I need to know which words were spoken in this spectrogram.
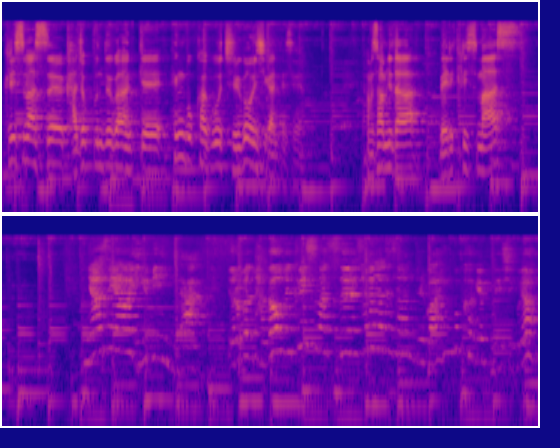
크리스마스 가족분들과 함께 행복하고 즐거운 시간 되세요. 감사합니다. 메리 크리스마스. 안녕하세요. 이유빈입니다. 여러분 다가오는 크리스마스 사랑하는 사람들과 행복하게 보내시고요.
